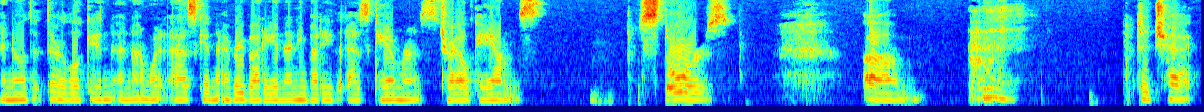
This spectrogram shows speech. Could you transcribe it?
I know that they're looking, and I'm asking everybody and anybody that has cameras, trail cams, stores, um, to check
